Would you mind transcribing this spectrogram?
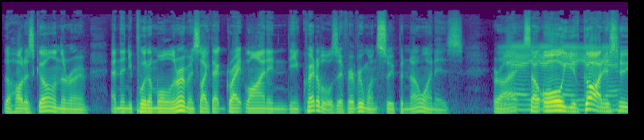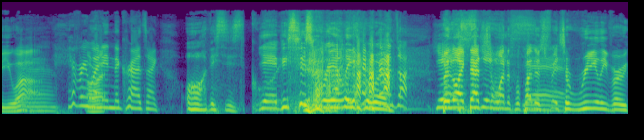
the hottest girl in the room, and then you put them all in the room. It's like that great line in The Incredibles: "If everyone's super, no one is." Right. Yeah, so yeah, all yeah, you've yeah, got is who you are. Everyone Alright. in the crowd's like, "Oh, this is good." Yeah, this is really good. Like, but like that's yes." the wonderful part. It's- It's a really very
